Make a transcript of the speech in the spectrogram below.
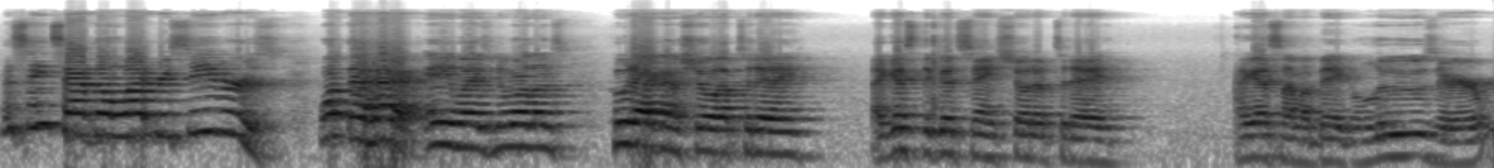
The Saints have no wide receivers. What the heck? Anyways, New Orleans, who that going to show up today? I guess the good Saints showed up today. I guess I'm a big loser.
